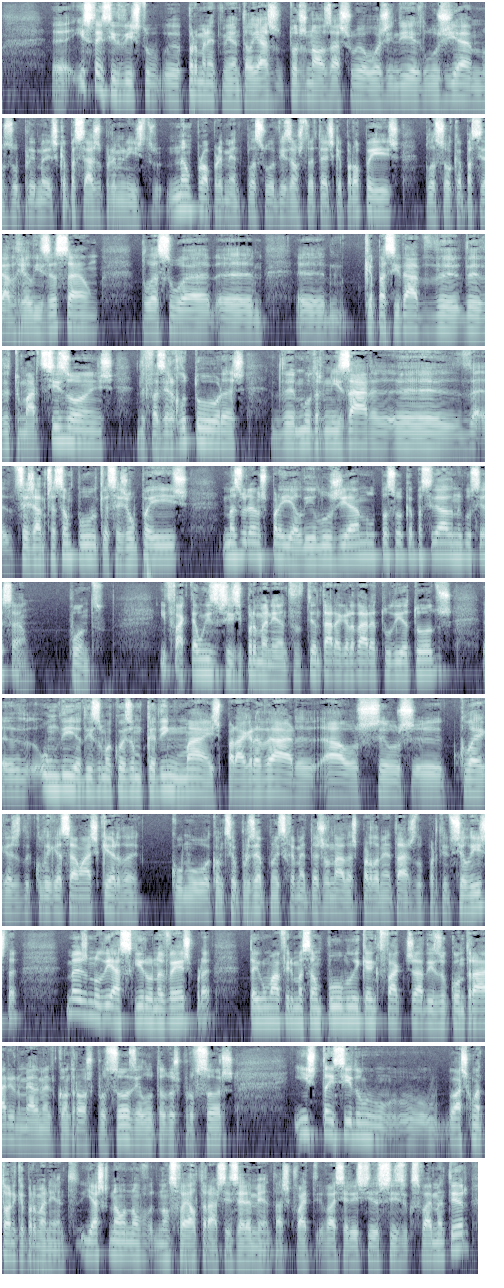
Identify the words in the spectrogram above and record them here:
Uh, isso tem sido visto uh, permanentemente. Aliás, todos nós, acho eu, hoje em dia elogiamos as capacidades do Primeiro-Ministro, não propriamente pela sua visão estratégica para o país, pela sua capacidade de realização, pela sua uh, capacidade de, de, de, tomar decisões, de fazer rupturas, de modernizar, seja a administração pública, seja o país, mas olhamos para ele e elogiamos-lo pela sua capacidade de negociação. Ponto. E, de facto, é um exercício permanente de tentar agradar a tudo e a todos. Eh, um dia diz uma coisa um bocadinho mais para agradar eh, aos seus eh, colegas de coligação à esquerda, como aconteceu, por exemplo, no encerramento das jornadas parlamentares do Partido Socialista, mas no dia a seguir ou na véspera tem uma afirmação pública em que de facto já diz o contrário, nomeadamente contra os professores e a luta dos professores. Isto tem sido, eu acho que uma tónica permanente e acho que não, não, não se vai alterar, sinceramente. Acho que vai, vai ser este exercício que se vai manter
